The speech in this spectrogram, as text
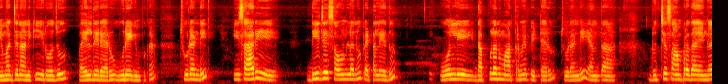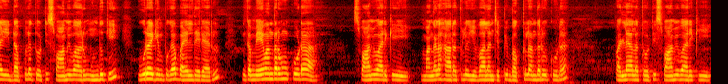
నిమజ్జనానికి ఈరోజు బయలుదేరారు ఊరేగింపుగా. చూడండి ఈసారి డీజే సౌండ్లను పెట్టలేదు. ఓన్లీ డప్పులను మాత్రమే పెట్టారు. చూడండి ఎంత నృత్య సాంప్రదాయంగా ఈ డప్పులతోటి స్వామివారు ముందుకి ఊరేగింపుగా బయలుదేరారు. ఇంకా మేమందరము కూడా స్వామివారికి మంగళహారతులు ఇవ్వాలని చెప్పి భక్తులందరూ కూడా పళ్ళాలతోటి స్వామివారికి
